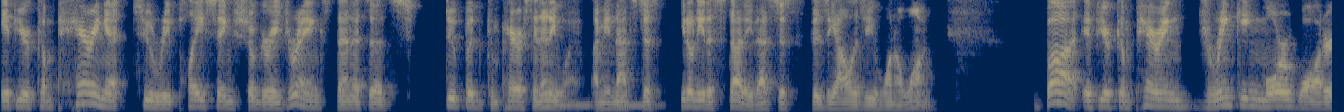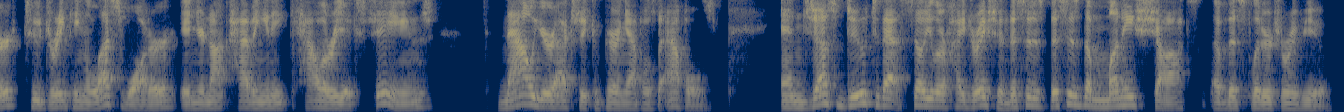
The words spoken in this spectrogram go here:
if you're comparing it to replacing sugary drinks, then it's a stupid comparison anyway. I mean, that's mm-hmm. just, you don't need a study, that's just physiology 101. But if you're comparing drinking more water to drinking less water and you're not having any calorie exchange, now you're actually comparing apples to apples. And just due to that cellular hydration, this is this is the money shot of this literature review.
